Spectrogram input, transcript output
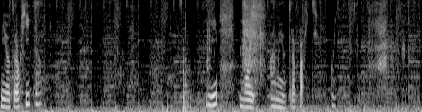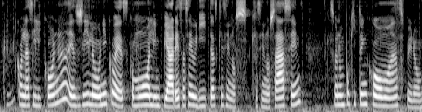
mi otra hojita. Y voy a mi otra parte. Con la silicona, eso sí, lo único es como limpiar esas hebritas que se nos, que se nos hacen, que son un poquito incómodas, pero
